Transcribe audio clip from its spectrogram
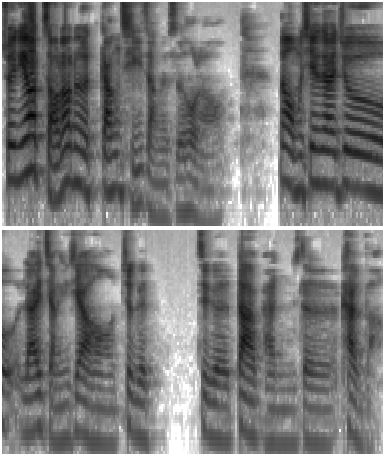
所以你要找到那个刚起涨的时候了哦。那我们现在就来讲一下哦，这个这个大盘的看法。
